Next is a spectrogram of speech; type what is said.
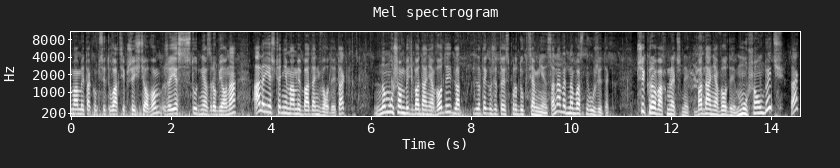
mamy taką sytuację przejściową, że jest studnia zrobiona, ale jeszcze nie mamy badań wody, tak? No muszą być badania wody, dla, dlatego że to jest produkcja mięsa, nawet na własny użytek. Przy krowach mlecznych badania wody muszą być, tak?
